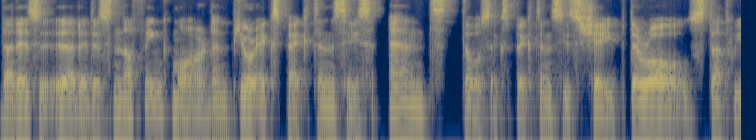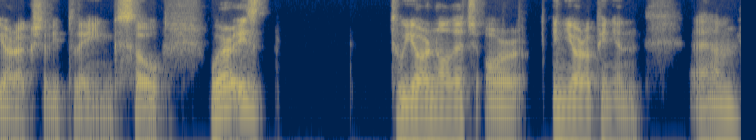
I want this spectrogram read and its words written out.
that is that it is nothing more than pure expectancies and those expectancies shape the roles that we are actually playing so where is to your knowledge or in your opinion um,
